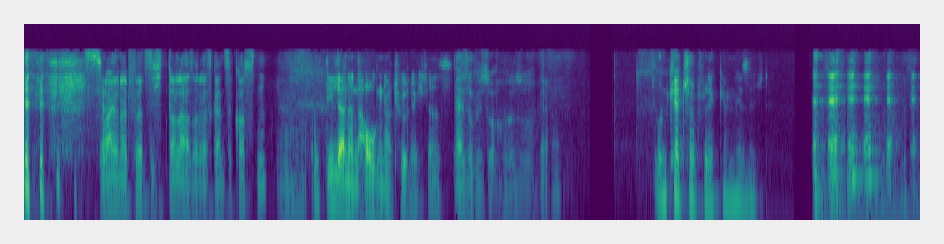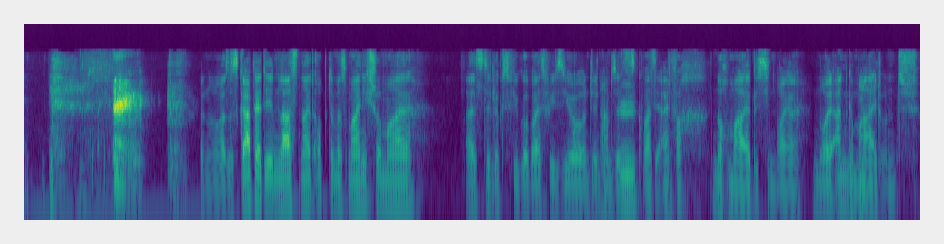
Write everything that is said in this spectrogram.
240 Dollar soll das Ganze kosten. Ja. Und die lernen Augen natürlich. Das. Ja, sowieso. Also. Ja. Und Ketchupfleck im Gesicht. Genau, also es gab ja den Last Night Optimus, meine ich schon mal, als Deluxe-Figur bei 3.0 und den haben sie jetzt mhm. quasi einfach nochmal ein bisschen neu, neu angemalt mhm. und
